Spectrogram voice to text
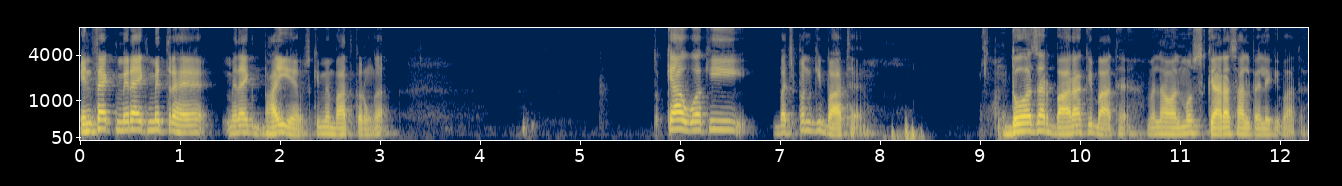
इनफैक्ट मेरा एक मित्र है, मेरा एक भाई है, उसकी मैं बात करूँगा। तो क्या हुआ कि बचपन की बात है। 2012 की बात है मतलब ऑलमोस्ट 11 साल पहले की बात है।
